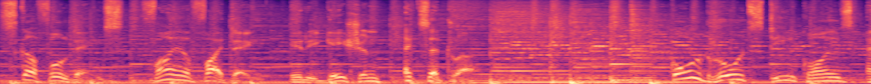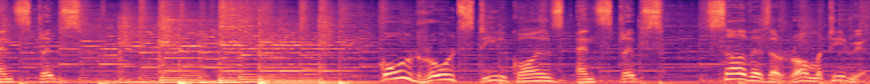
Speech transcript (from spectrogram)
scaffoldings, firefighting, irrigation, etc. Cold rolled steel coils and strips Cold rolled steel coils and strips serve as a raw material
